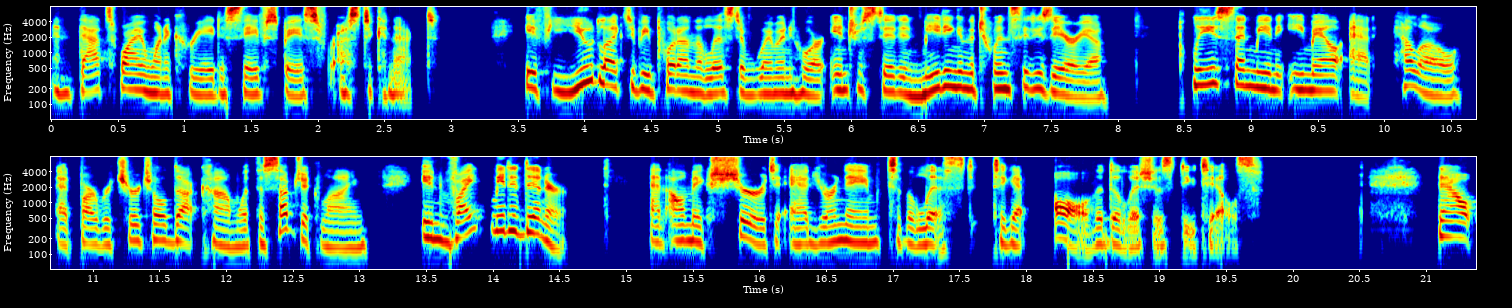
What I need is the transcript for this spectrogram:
And that's why I want to create a safe space for us to connect. If you'd like to be put on the list of women who are interested in meeting in the Twin Cities area, please send me an email at hello at barbarachurchill.com with the subject line, invite me to dinner. And I'll make sure to add your name to the list to get all the delicious details. Now,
